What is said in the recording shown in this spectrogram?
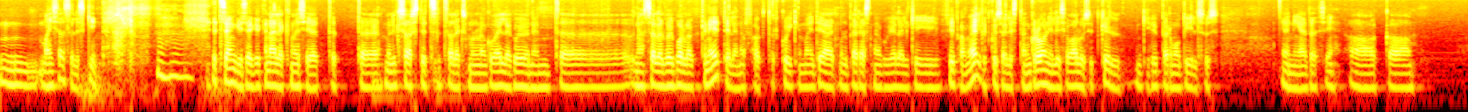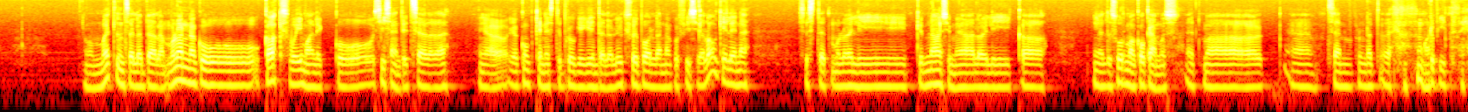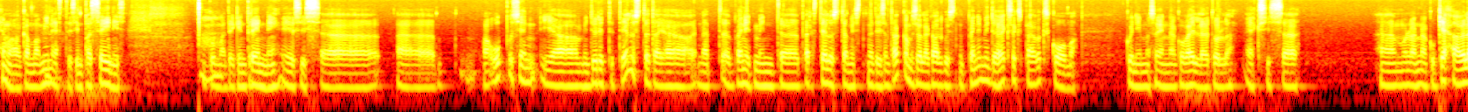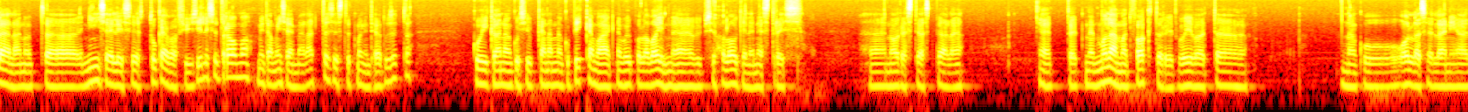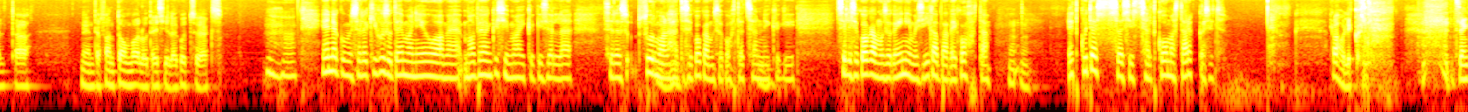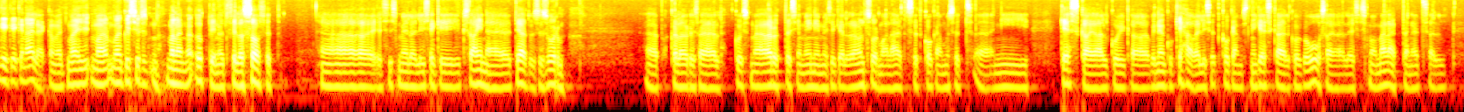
Mm, ma ei saa selles kindel olla mm. -hmm. et see ongi see kõige naljakam asi, et, et äh, mul üks arst ütles, et see oleks mul nagu välja kujunenud, äh, noh, sellel võib olla ka geneetiline faktor, kuigi ma ei tea, et mul peres nagu kellelgi fibromüalgiat kui sellist on, kroonilisi valusid küll, mingi hüpermobiilsus ja nii edasi, aga no ma mõtlen selle peale, mul on nagu kaks võimalikku sisendit sellele ja, ja kumbki neist ei pruugi kindel olla, üks võib olla nagu füsioloogiline sest et mul oli gümnaasiumi ajal oli ka nii-öelda surmakogemus, et ma äh,, see on võib-olla natuke morbiidne teema, aga ma minestasin basseinis, kui ma tegin trenni ja siis äh, äh, ma uppusin ja mind üritati elustada ja nad panid mind äh, pärast elustamist, nad ei saanud hakkama sellega alguses, nad panid mind üheksaks päevaks kooma, kuni ma sain nagu välja tulla, ehk siis äh, Äh, mul on nagu keha üle elanud äh, nii sellise tugeva füüsilise trauma, mida ma ise ei mäleta, sest et ma olin teadvuseta, kui ka nagu niisugune nagu pikemaaegne võib-olla vaimne või psühholoogiline stress äh, noorest east peale. et, et need mõlemad faktorid võivad äh, nagu olla selle nii-öelda nende fantoomvalude esilekutsujaks mm. -hmm. enne kui me selle kiusu teemani jõuame, ma pean küsima ikkagi selle, selle surmalähedase mm -hmm. kogemuse kohta, et see on mm -hmm. ikkagi sellise kogemusega inimesi iga päev ei kohta mm. -mm. et kuidas sa siis sealt koomast ärkasid rahulikult et see ongi kõige naljakam, et ma ei, ma, ma kusjuures, noh, ma olen õppinud filosoofiat äh, ja siis meil oli isegi üks aine teaduse surm äh, bakalaureuse ajal, kus me arutasime inimesi, kellel on olnud surmalähedased kogemused äh, nii keskajal kui ka, või nagu kehavälised kogemused nii keskajal kui ka uusajal ja siis ma mäletan, et seal äh,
